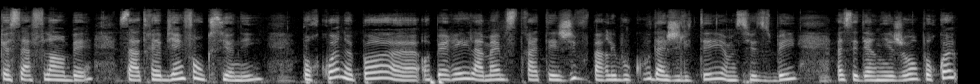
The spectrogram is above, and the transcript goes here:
que ça flambait. Ça a très bien fonctionné. Pourquoi ne pas opérer la même stratégie? Vous parlez beaucoup d'agilité, Monsieur Dubé, ces derniers jours. Pourquoi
